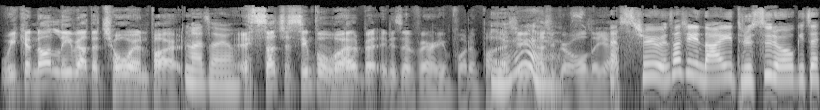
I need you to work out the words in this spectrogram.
we cannot leave out the 좋은 part. 맞아요. It's such a simple word, but it is a very important part as, you, as you grow older. Yes. That's true. 사실 나이 들수록 이제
